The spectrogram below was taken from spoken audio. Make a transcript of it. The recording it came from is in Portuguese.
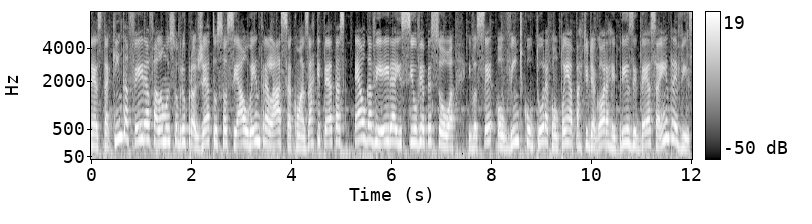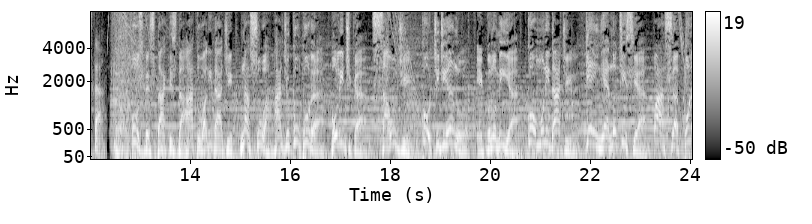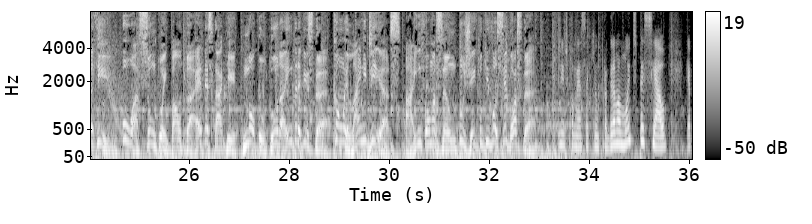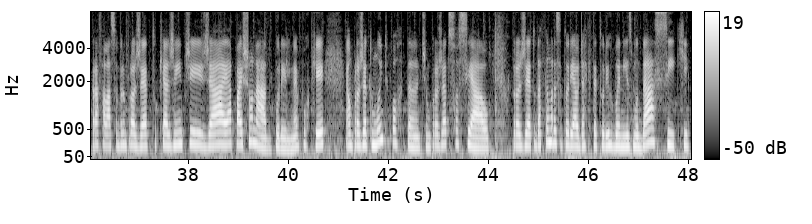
Nesta quinta-feira, falamos sobre o projeto social Entrelaça com as arquitetas Elga Vieira e Silvia Pessoa. E você, ouvinte cultura, acompanha a partir de agora a reprise dessa entrevista. Os destaques da atualidade na sua Rádio Cultura. Política, saúde, cotidiano, economia, comunidade. Quem é notícia, passa por aqui. O assunto em pauta é destaque no Cultura Entrevista com Elaine Dias. A informação do jeito que você gosta. A gente começa aqui um programa muito especial, que é para falar sobre um projeto que a gente já é apaixonado por ele, né? Porque é um projeto muito importante, um projeto social, projeto da Câmara Setorial de Arquitetura e Urbanismo da SIC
